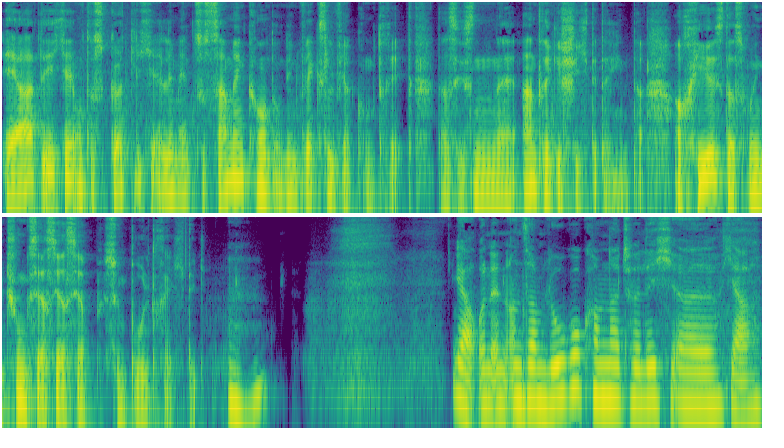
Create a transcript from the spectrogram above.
erdliche und das göttliche Element zusammenkommt und in Wechselwirkung tritt. Das ist eine andere Geschichte dahinter. Auch hier ist das Wing Chun sehr, sehr, sehr symbolträchtig. Mhm. Ja, und in unserem Logo kommen natürlich äh, ja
